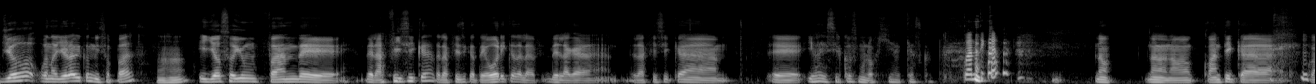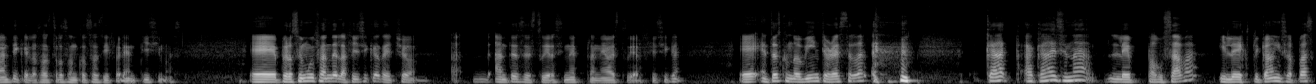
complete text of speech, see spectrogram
Yo, bueno, yo la vi con mis papás. Ajá. Y yo soy un fan de, de la física, de la física teórica, de la, de la, de la física... eh, iba a decir cosmología, qué asco. ¿Cuántica? No, no, no, no, cuántica, cuántica y los astros son cosas diferentísimas. Eh, pero soy muy fan de la física, de hecho, antes de estudiar cine planeaba estudiar física. Eh, entonces cuando vi Interstellar, cada, a cada escena le pausaba y le explicaba a mis papás,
